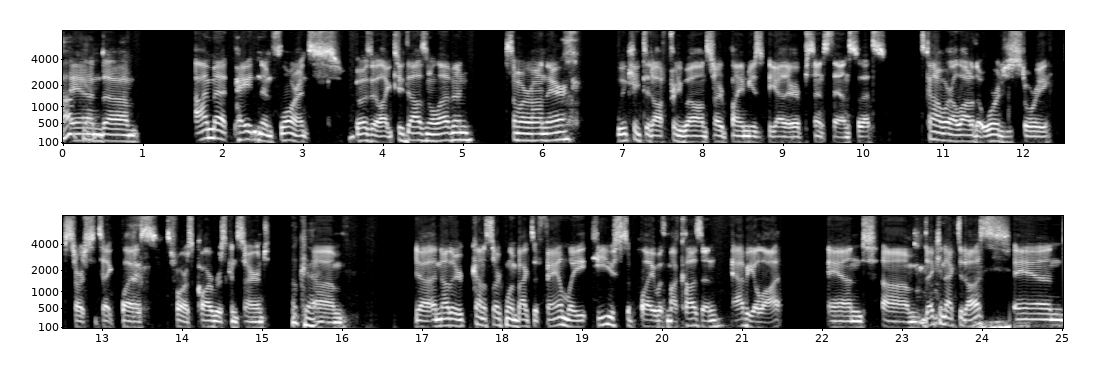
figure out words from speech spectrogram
Okay. and um, I met Payton in Florence. What was it like 2011, somewhere around there? We kicked it off pretty well and started playing music together ever since then. So that's it's kind of where a lot of the origin story starts to take place as far as Carver is concerned. okay. Um, yeah, another kind of circling back to family. He used to play with my cousin Abby a lot, and um, they connected us, and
